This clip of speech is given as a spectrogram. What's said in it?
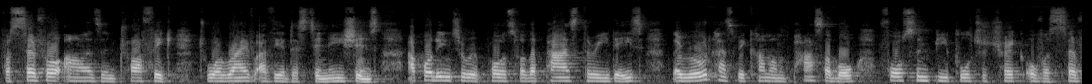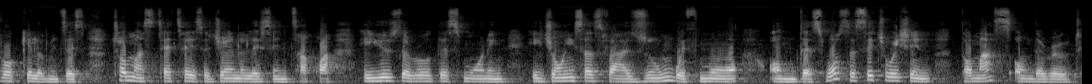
for several hours in traffic to arrive at their destinations. According to reports for the past three days, the road has become impassable, forcing people to trek over several kilometers. Thomas Tete is a journalist in Tarkwa. He used the road this morning. He joins us via Zoom with more on this. What's the situation, Thomas, on the road?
